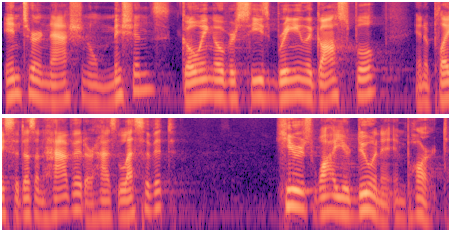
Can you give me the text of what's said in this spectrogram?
international missions, going overseas, bringing the gospel in a place that doesn't have it or has less of it, here's why you're doing it in part.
